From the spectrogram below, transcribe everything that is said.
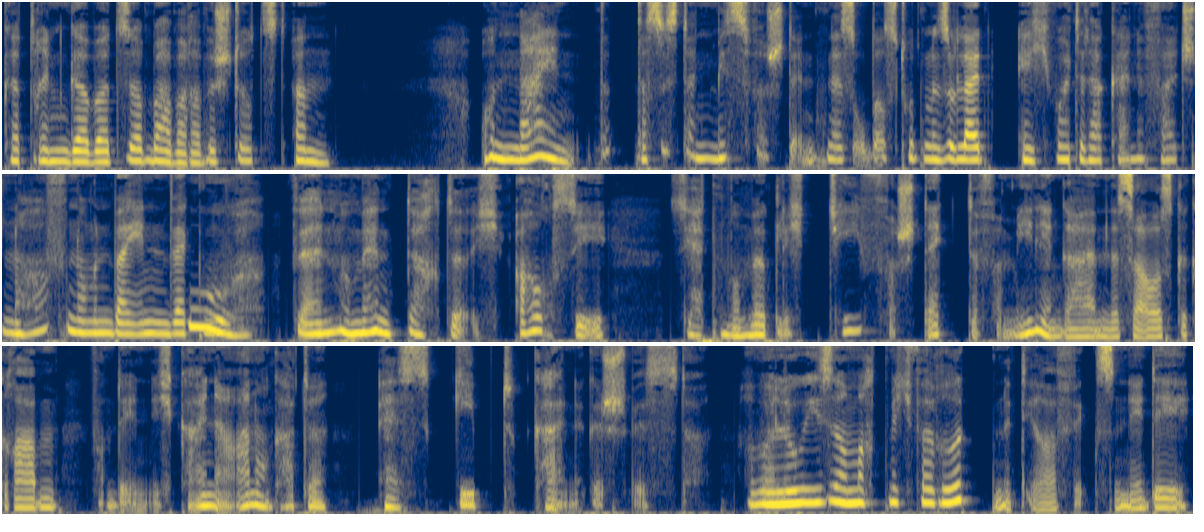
Katrin Gabbard sah Barbara bestürzt an. Oh nein, das ist ein Missverständnis. Oh, das tut mir so leid. Ich wollte da keine falschen Hoffnungen bei Ihnen wecken. Uh, für einen Moment dachte ich auch Sie. Sie hätten womöglich tief versteckte Familiengeheimnisse ausgegraben, von denen ich keine Ahnung hatte. Es gibt keine Geschwister. Aber Luisa macht mich verrückt mit ihrer fixen Idee,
